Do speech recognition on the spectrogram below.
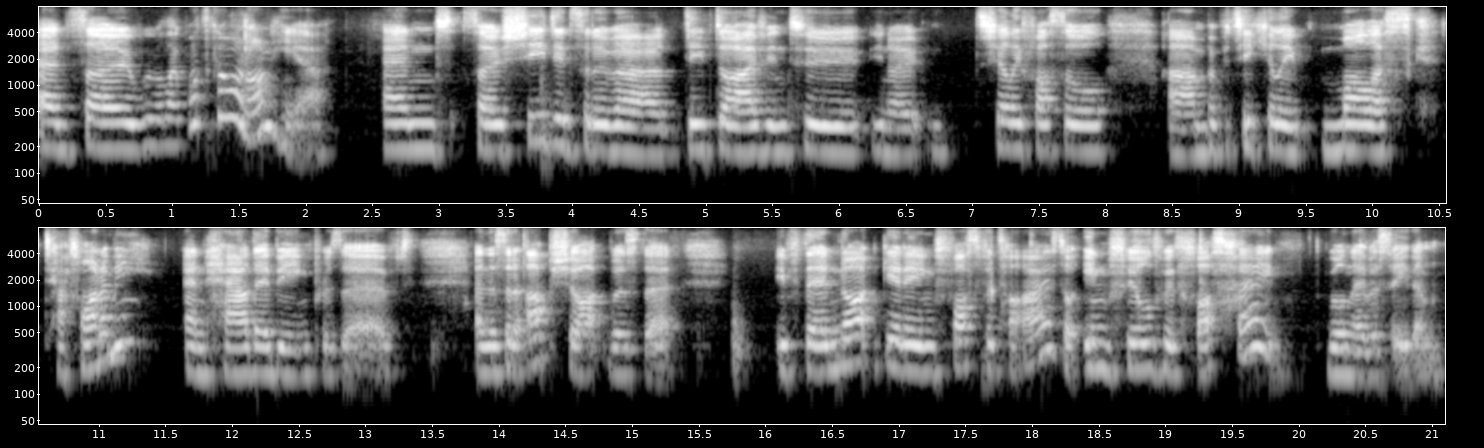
and so we were like, what's going on here? And so she did sort of a deep dive into, you know, shelly fossil um, but particularly mollusk taphonomy and how they're being preserved. And the sort of upshot was that if they're not getting phosphatized or infilled with phosphate, we'll never see them.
